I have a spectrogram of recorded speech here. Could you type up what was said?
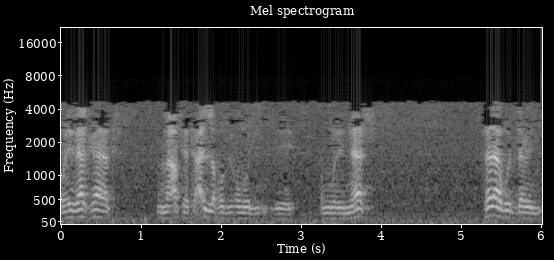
وإذا كانت المعصية تتعلق بأمور بأمور الناس فلا بد من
